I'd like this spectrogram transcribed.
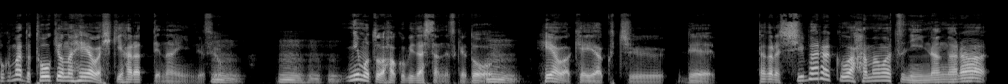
僕まだ東京の部屋は引き払ってないんですよ。うん。うん。うん。荷物を運び出したんですけど、うん。部屋は契約中で、だからしばらくは浜松にいながら、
